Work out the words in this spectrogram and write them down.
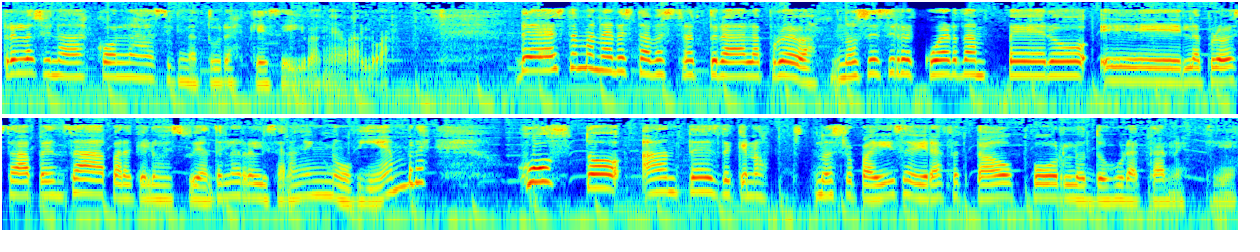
relacionadas con las asignaturas que se iban a evaluar. De esta manera estaba estructurada la prueba. No sé si recuerdan, pero eh, la prueba estaba pensada para que los estudiantes la realizaran en noviembre, justo antes de que nuestro país se viera afectado por los dos huracanes que,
